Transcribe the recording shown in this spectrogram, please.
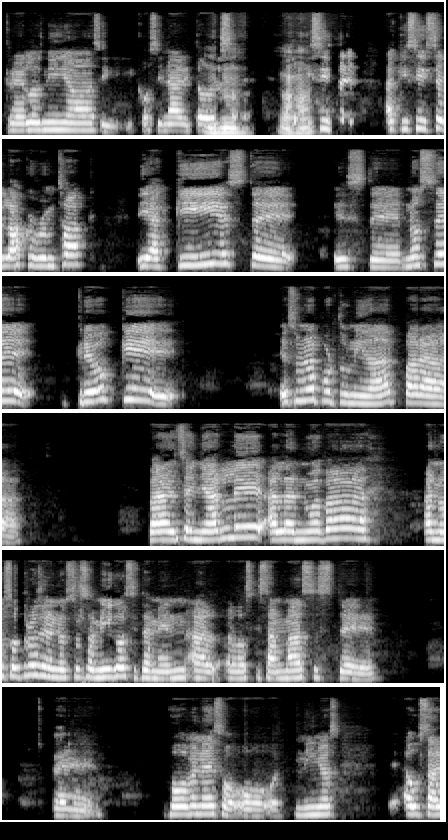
creer los niños y, cocinar y todo eso. Aquí, sí se, aquí sí dice locker room talk. Y aquí, este, este, no sé, creo que es una oportunidad para, para enseñarle a la nueva a nosotros y a nuestros amigos y también a, los que están más este, eh, jóvenes o, niños a usar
